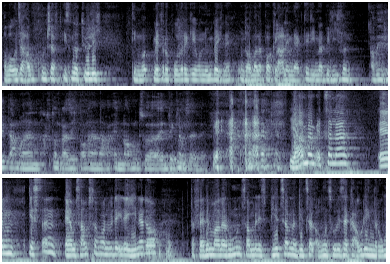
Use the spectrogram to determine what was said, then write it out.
Aber unsere Hauptkundschaft ist natürlich die Metropolregion Nürnberg. Ne? Und da haben wir ein paar kleine Märkte, die wir beliefern. Aber ihr schickt da mal einen 38 Dollar nach, in Norden zur Entwicklungshilfe. Ja, wir haben Etzeler ähm, gestern, äh, am Samstag waren wieder Italiener da. Da fährt einer rum und sammelt das Bier zusammen. Dann gibt es halt ab und zu dieser Gaudi in Rom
